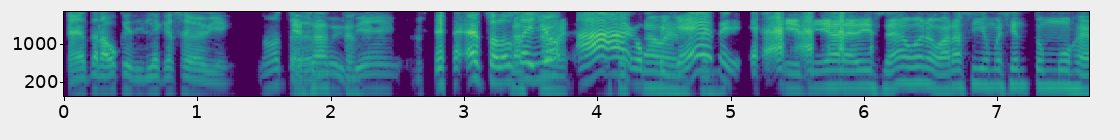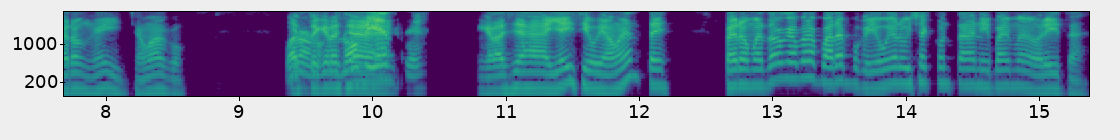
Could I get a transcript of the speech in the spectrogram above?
Cállate la boca y dile que se ve bien. No, te ves muy Exacto. bien. Eso lo sé yo. Ah, con piquete. Y tía le dice, ah, bueno, ahora sí yo me siento un mujerón, hey, chamaco. Bueno, Este, no, no gracias- miente. Gracias a Jaycee, obviamente. Pero me tengo que preparar porque yo voy a luchar contra Dani Palmer ahorita.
